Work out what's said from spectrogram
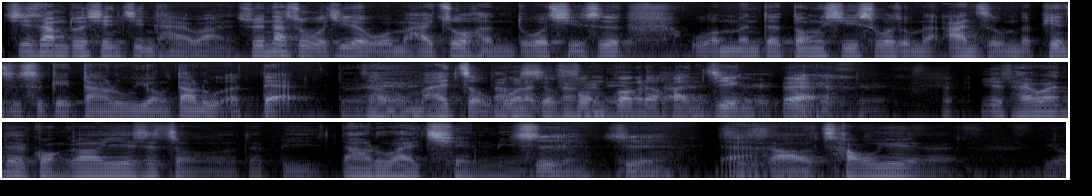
其实他们都先进台湾，所以那时候我记得我们还做很多，其实我们的东西是或者我们的案子、我们的片子是给大陆用，大陆 adapt，我们还走过那个风光的环境，对因为台湾的广告业是走的比大陆还前面，是是，至少超越了有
